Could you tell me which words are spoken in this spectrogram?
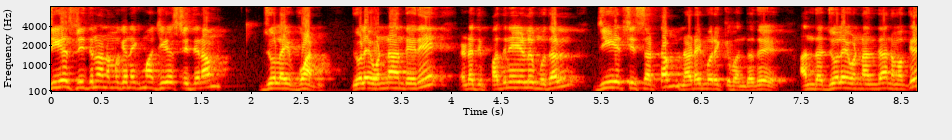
ஜிஎஸ்டி தினம் நமக்கு என்னைக்குமா? ஜிஎஸ்டி தினம் ஜூலை ஒன். ஜூலை ஒன்னாம் தேதி ரெண்டாயிரத்தி பதினேழு முதல் ஜிஎஸ்டி சட்டம் நடைமுறைக்கு வந்தது. அந்த ஜூலை ஒன்னாம் தேதி நமக்கு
